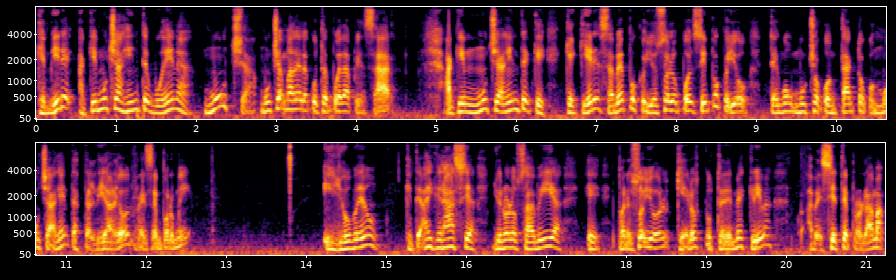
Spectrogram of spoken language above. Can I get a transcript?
que, miren, aquí hay mucha gente buena, mucha, mucha más de la que usted pueda pensar. Aquí hay mucha gente que, que, quiere saber, porque yo se lo puedo decir, porque yo tengo mucho contacto con mucha gente hasta el día de hoy, recen por mí. Y yo veo que, te, ay, gracias, yo no lo sabía. Eh, por eso yo quiero que ustedes me escriban a ver si este programa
